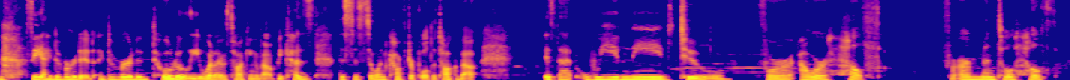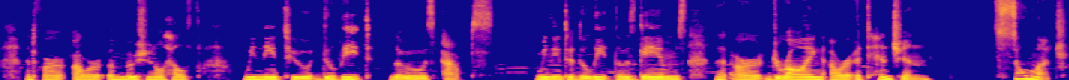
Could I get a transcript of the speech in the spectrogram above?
see i diverted i diverted totally what i was talking about because this is so uncomfortable to talk about is that we need to for our health for our mental health and for our emotional health we need to delete those apps. We need to delete those games that are drawing our attention so much,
